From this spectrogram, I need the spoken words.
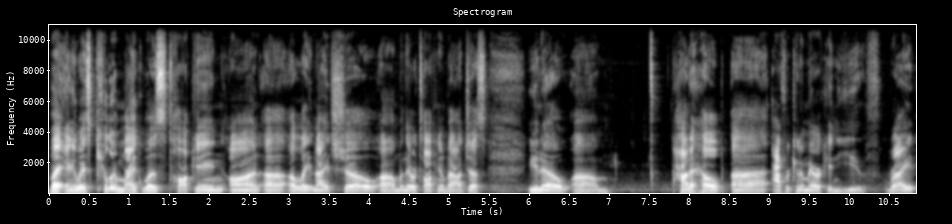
But anyways, Killer Mike was talking on a, a late night show um, when they were talking about just, you know, um, how to help uh, African-American youth, right?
